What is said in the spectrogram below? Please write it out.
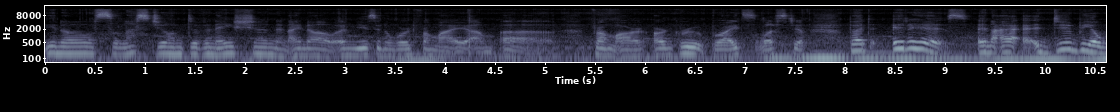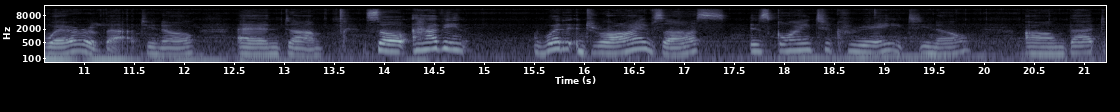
you know celestial divination and i know i'm using a word from my um, uh, from our, our group right? Celestial. But it is and I, I do be aware of that you know? And um, so having what drives us is going to create, you know, um, that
